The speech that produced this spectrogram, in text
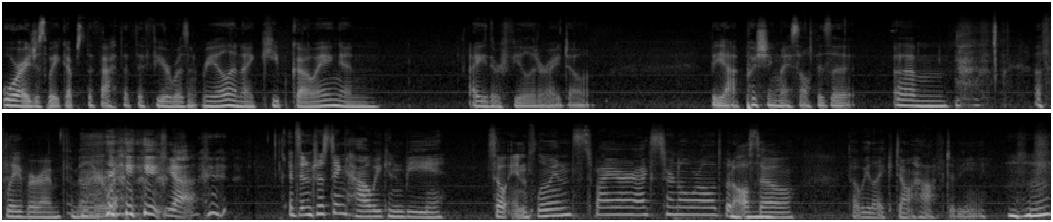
Or I just wake up to the fact that the fear wasn't real and I keep going and I either feel it or I don't. But yeah, pushing myself is a um, a flavor I'm familiar with. yeah. It's interesting how we can be so influenced by our external world, but mm-hmm. also that we like don't have to be. Mm-hmm.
